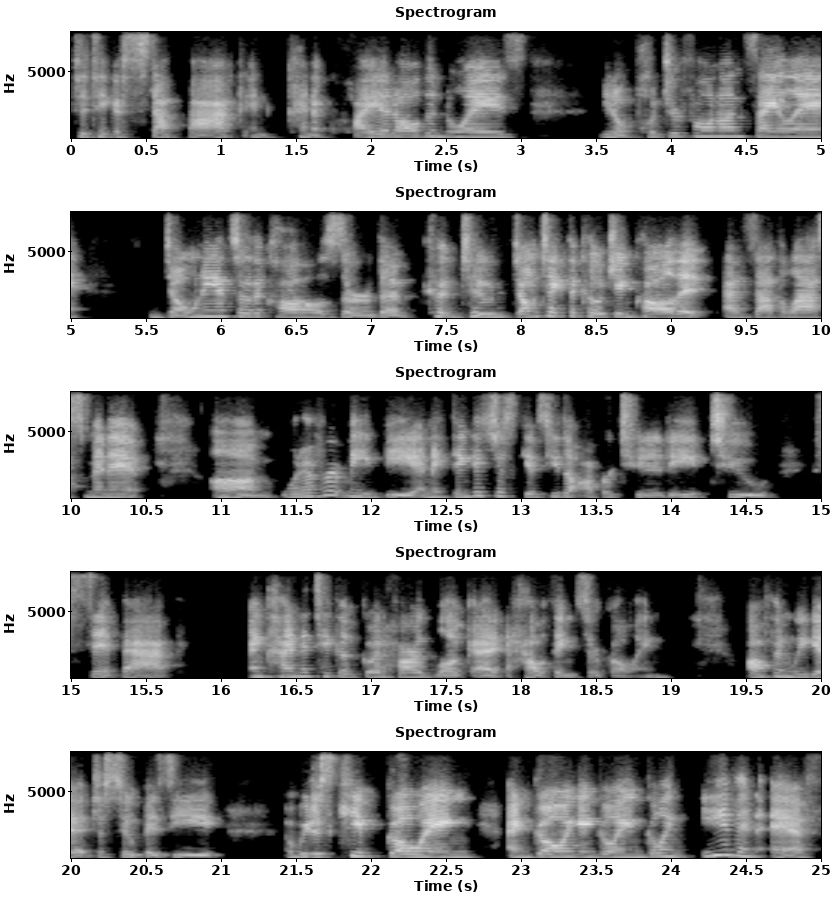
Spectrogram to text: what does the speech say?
to take a step back and kind of quiet all the noise, you know, put your phone on silent, don't answer the calls or the to don't take the coaching call that that is at the last minute um, whatever it may be. And i think it just gives you the opportunity to sit back and kind of take a good hard look at how things are going. Often we get just so busy and we just keep going and going and going and going even if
